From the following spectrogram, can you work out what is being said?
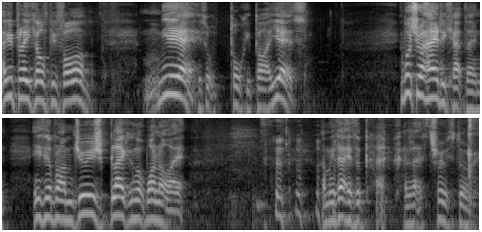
have you played golf before?" Yeah, he sort of porky pie. Yes. What's your handicap then? He said, Well, I'm Jewish, black, and got one eye. I mean, that is a that's a true story.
